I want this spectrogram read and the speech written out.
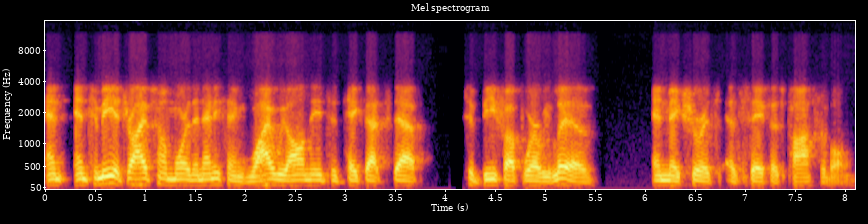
And, and to me, it drives home more than anything why we all need to take that step to beef up where we live and make sure it's as safe as possible.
